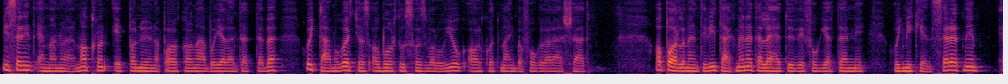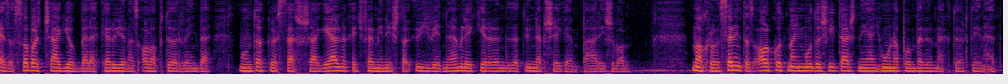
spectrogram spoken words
miszerint Emmanuel Macron épp a nőnap alkalmából jelentette be, hogy támogatja az abortuszhoz való jog alkotmányba foglalását. A parlamenti viták menete lehetővé fogja tenni, hogy miként szeretném, ez a szabadságjog belekerüljön az alaptörvénybe, mondta a köztársasági elnök egy feminista ügyvédnő emlékére rendezett ünnepségen Párizsban. Macron szerint az alkotmánymódosítás néhány hónapon belül megtörténhet.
